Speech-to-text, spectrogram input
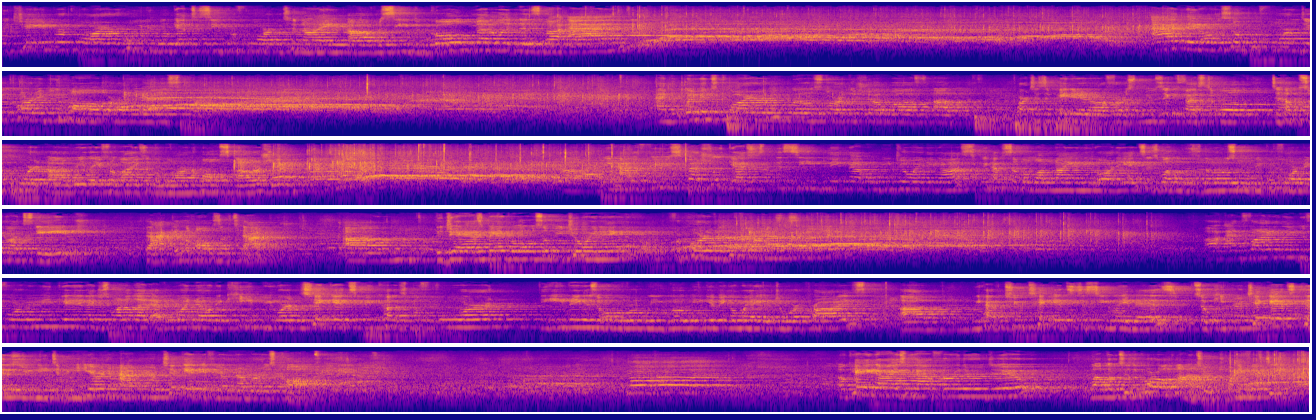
The Chamber Choir, who you will get to see perform tonight, uh, received a gold medal at NYSSMA and and they also performed at Carnegie Hall earlier this spring. And Women's Choir, who will start the show off, uh, participated in our first music festival to help support uh, Relay for Life and the Lauren Hall Scholarship. Uh, We have a few special guests this evening that will be joining us. We have some alumni in the audience, as well as those who will be performing on stage back in the halls of tech. Um, the jazz band will also be joining for part of the performance. Uh, and finally, before we begin, I just want to let everyone know to keep your tickets because before the evening is over, we will be giving away a door prize. Um, we have two tickets to Les Mis, so keep your tickets because you need to be here and have your ticket if your number is called. Okay, guys, without further ado, welcome to the Choral Concert 2015.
